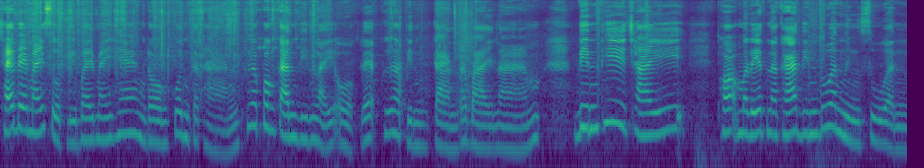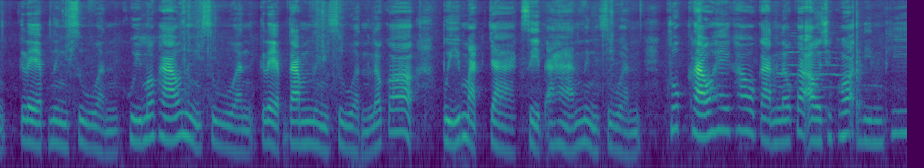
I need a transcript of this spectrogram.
ใช้ใบไม้สดหรือใบไม้แห้งรองก้นกระถาง เพื่อป้องกันดินไหลออกและเพื่อเป็นการระบายน้ำดินที่ใช้ เพาะเมล็ดนะคะ ดินด้วนหนึ่งส่วน แกลบหนึ่งส่วน ขุยมะพร้าวหนึ่งส่วน แกลบดำหนึ่งส่วน แล้วก็ปุ๋ยหมักจากเศษอาหารหนึ่งส่วนคลุกเคล้าให้เข้ากัน แล้วก็เอาเฉพาะดินที่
